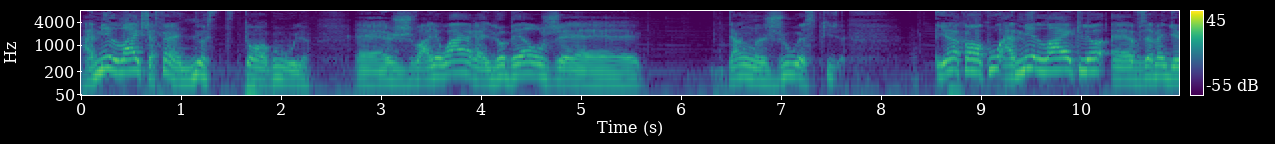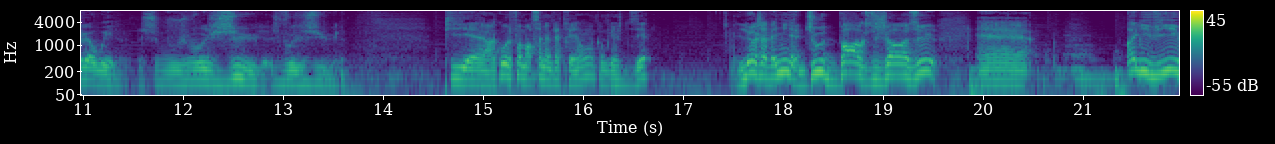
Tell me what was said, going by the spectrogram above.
À 1000 likes, je te fais un de concours. Je vais aller voir l'auberge joue esprit. Il y a un concours à 1000 likes là, euh, vous avez un giveaway. Je vous, je le jure, je vous le jure. Puis euh, encore une fois, merci à Patreon, comme que je disais. Là, j'avais mis le jukebox du. Euh, Olivier,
